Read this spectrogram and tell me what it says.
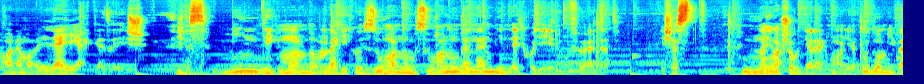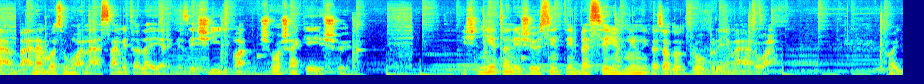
hanem a leérkezés. És ezt mindig mondom nekik, hogy zuhanunk, zuhanunk, de nem mindegy, hogy érünk földet. És ezt nagyon sok gyerek mondja, tudom mi bár, nem a zuhanás számít a leérkezés, így van, sose késő. És nyíltan és őszintén beszéljünk mindig az adott problémáról. Hogy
